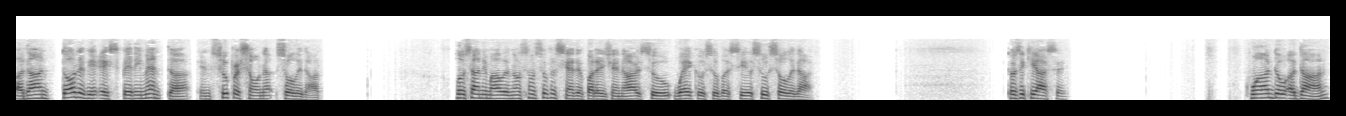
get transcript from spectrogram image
Adán todavía experimenta en su persona soledad. Los animales no son suficientes para llenar su hueco, su vacío, su soledad. Entonces, ¿qué hace? Cuando Adán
